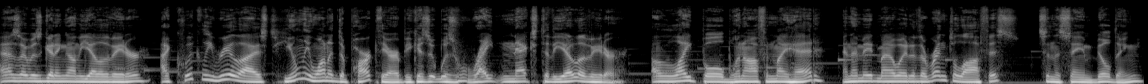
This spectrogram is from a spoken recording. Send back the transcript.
As I was getting on the elevator, I quickly realized he only wanted to park there because it was right next to the elevator. A light bulb went off in my head, and I made my way to the rental office, it's in the same building,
